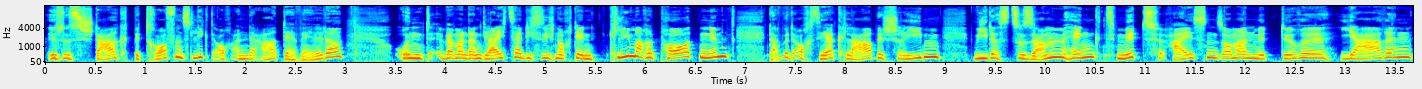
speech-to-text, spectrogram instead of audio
ist es stark betroffen. Es liegt auch an der Art der Wälder. Und wenn man dann gleichzeitig sich noch den Klimareport nimmt, da wird auch sehr klar beschrieben, wie das zusammenhängt mit heißen Sommern, mit Dürrejahren.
